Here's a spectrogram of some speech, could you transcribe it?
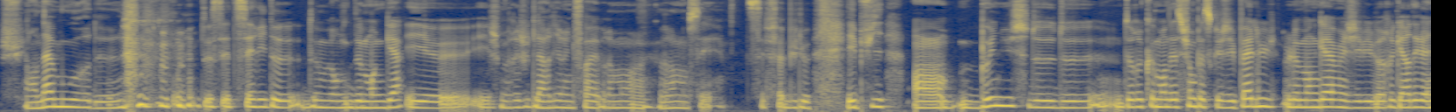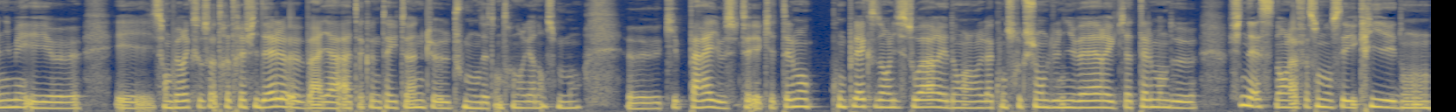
suis en amour de, cette série de, de, euh, et je me réjouis de la relire une fois et vraiment, euh, vraiment c'est c'est fabuleux. Et puis en bonus de, de, de parce que j'ai pas lu le manga, mais j'ai regardé l'animé et, euh, et il semblerait que ce soit très très fidèle, euh, bah il y a Attack on Titan que tout le monde est en train de regarder en ce moment, euh, qui est pareil aussi, qui est tellement complexe dans l'histoire et dans la construction de l'univers et qui a tellement de finesse dans la façon dont c'est écrit et dont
